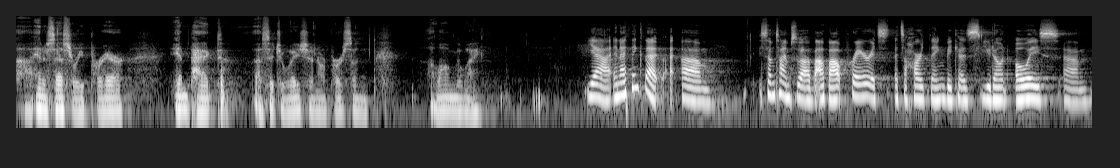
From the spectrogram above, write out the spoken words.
uh, intercessory prayer impact a situation or person along the way? Yeah, and I think that. Um, sometimes uh, about prayer, it's it's a hard thing because you don't always um,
